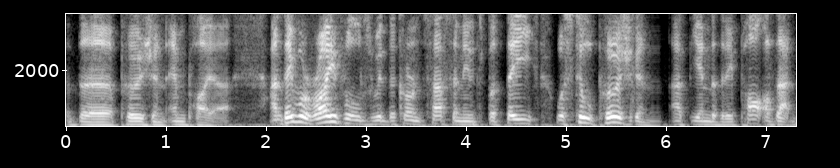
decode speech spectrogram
the Persian Empire. And they were rivals with the current Sassanids, but they were still Persian at the end of the day, part of that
